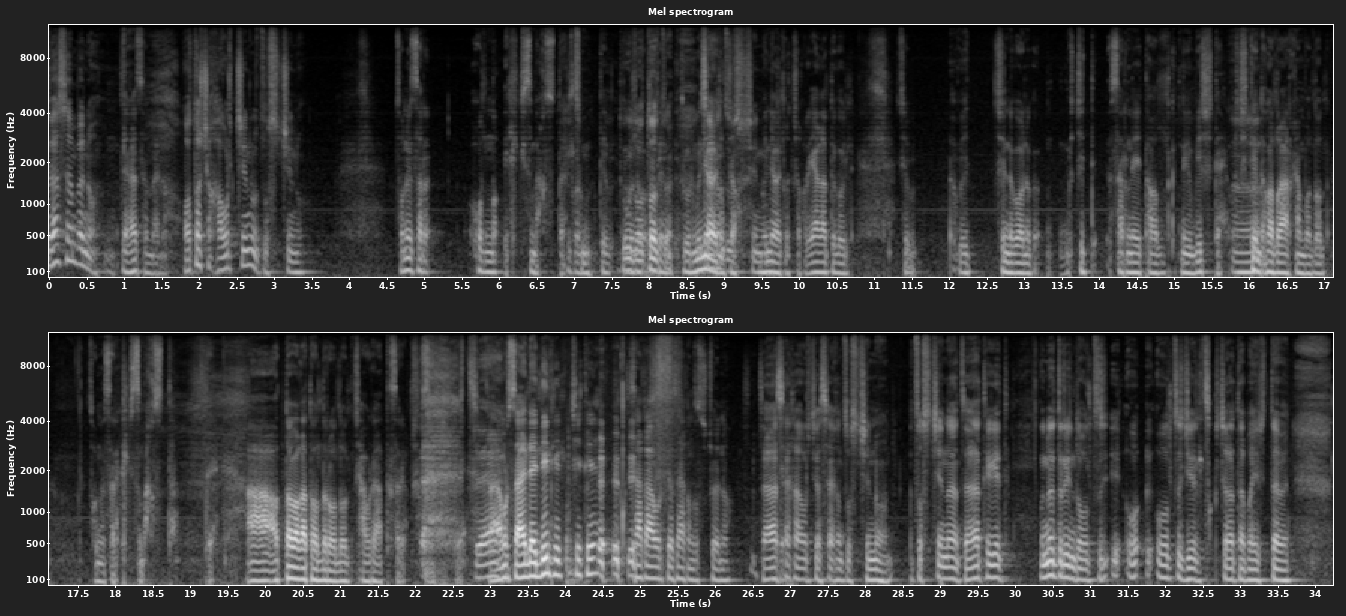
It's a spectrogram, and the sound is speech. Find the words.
За сайн байна уу? За сайн байна уу. Одоо чи хаварж гин үү, зусж гин үү? Зуны сар уул эхэлчихсэн байх хэвээр. Тэгвэл одоо зүгээр миний ойлгож байгаа. Миний ойлгож байгаа. Ягаад гэвэл чи нөгөө нэг мичид сарны тоол гэдэг нэг юм биш үү? Мичтийн тохиолгоо харах юм бол зуны сар эхэлчихсэн байх хэвээр. Тэ. А одоо байгаа тоолор бол чаврын хадаг сар явчихсан. За ямар сайн аль алийг хэлчих тий. Сайхан аварчаа сайхан зусч байна уу? За сайхан аварчаа сайхан зусч байна уу? зусч байна. За тэгээд өнөөдрийн уулзаж уулзаж ярилцах гэж байгаадаа баяртай байна.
